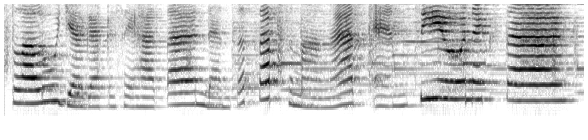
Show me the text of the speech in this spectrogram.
Selalu jaga kesehatan dan tetap semangat and see you next time.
